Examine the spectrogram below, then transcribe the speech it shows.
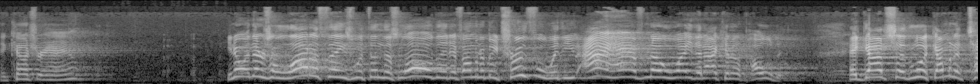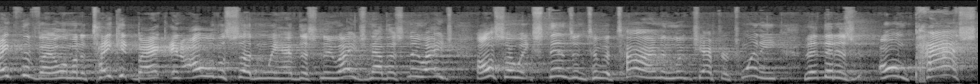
and country ham. You know what? There's a lot of things within this law that, if I'm going to be truthful with you, I have no way that I can uphold it. And God said, Look, I'm going to take the veil, I'm going to take it back, and all of a sudden we have this new age. Now, this new age also extends into a time in Luke chapter 20 that, that is on past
